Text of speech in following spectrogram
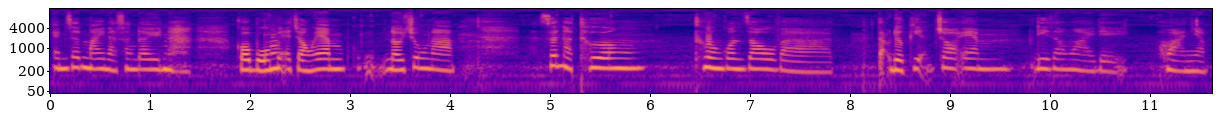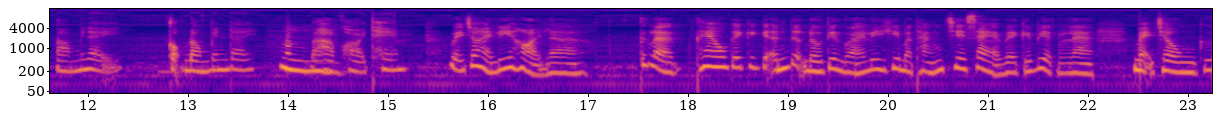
em rất may là sang đây là có bố mẹ chồng em nói chung là rất là thương thương con dâu và tạo điều kiện cho em đi ra ngoài để hòa nhập vào với lại cộng đồng bên đây Ừ. và học hỏi thêm Vậy cho Hải Ly hỏi là tức là theo cái cái cái ấn tượng đầu tiên của Hải Ly khi mà Thắng chia sẻ về cái việc là mẹ chồng cứ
